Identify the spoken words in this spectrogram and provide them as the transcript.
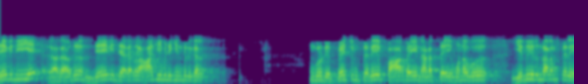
தேவிதியே அதாவது தேவி தேவர்கள் ஆகிவிடுகின்றீர்கள். உங்களுடைய பேச்சும் சரி பார்வை நடத்தை உணவு எது இருந்தாலும் சரி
